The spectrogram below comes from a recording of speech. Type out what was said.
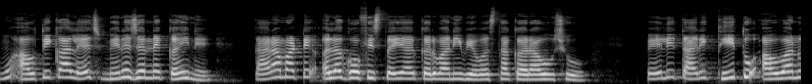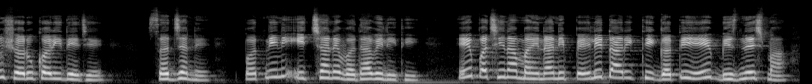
હું આવતીકાલે જ મેનેજરને કહીને તારા માટે અલગ ઓફિસ તૈયાર કરવાની વ્યવસ્થા કરાવું છું. પહેલી તારીખથી તું આવવાનું શરૂ કરી દેજે. સજ્જને પત્નીની ઈચ્છાને વધાવી લીધી. એ પછીના મહિનાની પહેલી તારીખથી ગતિએ બિઝનેસમાં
